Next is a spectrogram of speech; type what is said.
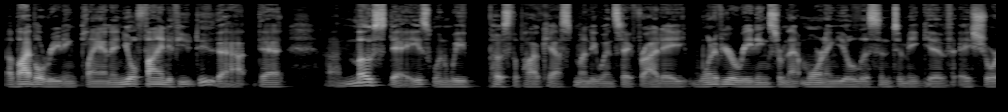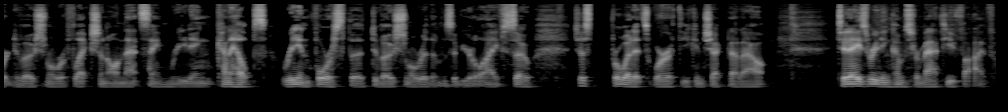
a Bible reading plan. And you'll find if you do that, that uh, most days when we post the podcast Monday, Wednesday, Friday, one of your readings from that morning, you'll listen to me give a short devotional reflection on that same reading. Kind of helps reinforce the devotional rhythms of your life. So, just for what it's worth, you can check that out. Today's reading comes from Matthew 5.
